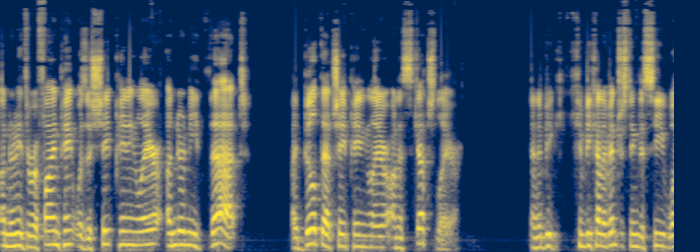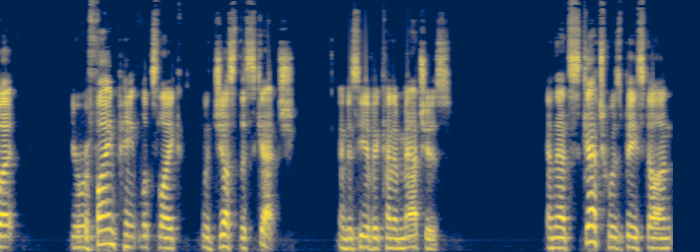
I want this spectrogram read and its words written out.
underneath the refined paint was a shape painting layer. Underneath that, I built that shape painting layer on a sketch layer. And it be, can be kind of interesting to see what your refined paint looks like with just the sketch and to see if it kind of matches. And that sketch was based on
